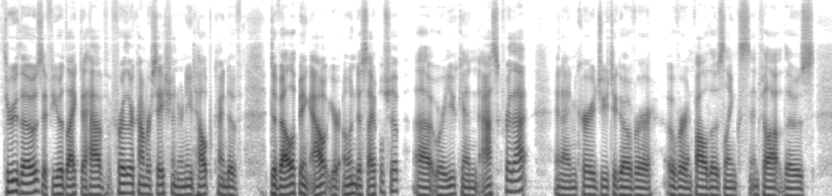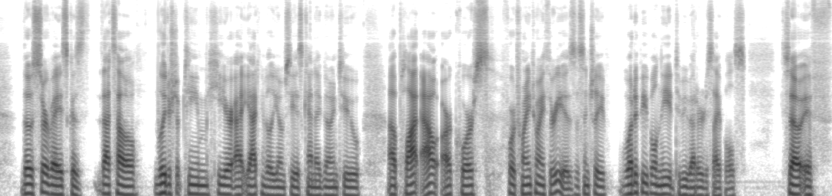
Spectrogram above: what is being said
through those, if you would like to have further conversation or need help kind of developing out your own discipleship, uh, where you can ask for that. And I encourage you to go over over and follow those links and fill out those those surveys because that's how the leadership team here at Yadkinville UMC is kind of going to uh, plot out our course for 2023 is essentially what do people need to be better disciples. So if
